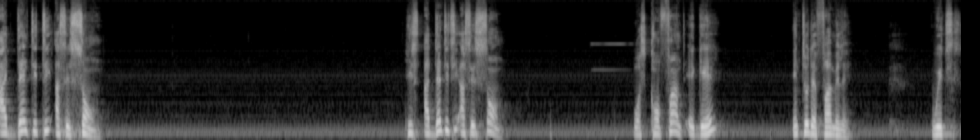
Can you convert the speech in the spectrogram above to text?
identity as a son. His identity as a son was confirmed again into the family with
